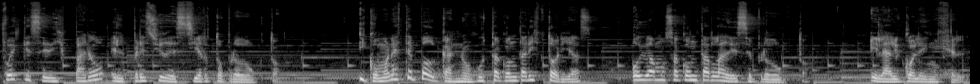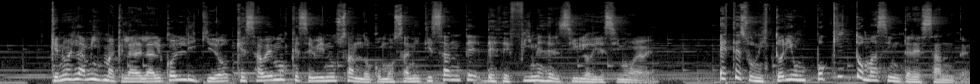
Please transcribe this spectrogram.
fue que se disparó el precio de cierto producto. Y como en este podcast nos gusta contar historias, hoy vamos a contar la de ese producto, el alcohol en gel, que no es la misma que la del alcohol líquido que sabemos que se viene usando como sanitizante desde fines del siglo XIX. Esta es una historia un poquito más interesante,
